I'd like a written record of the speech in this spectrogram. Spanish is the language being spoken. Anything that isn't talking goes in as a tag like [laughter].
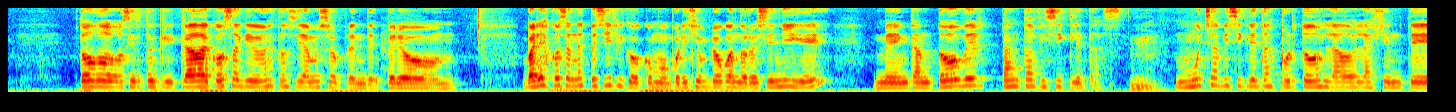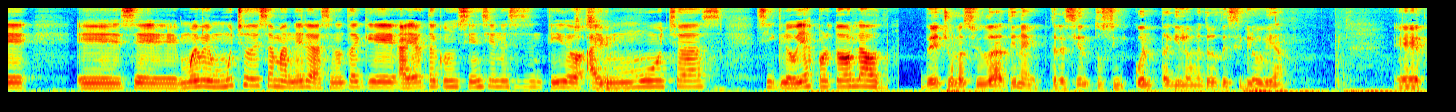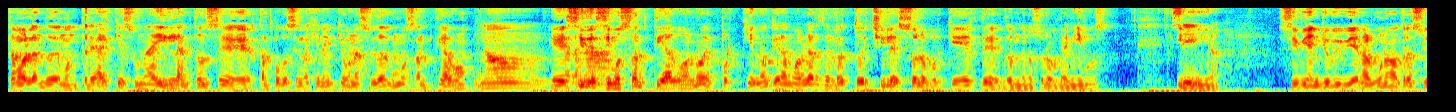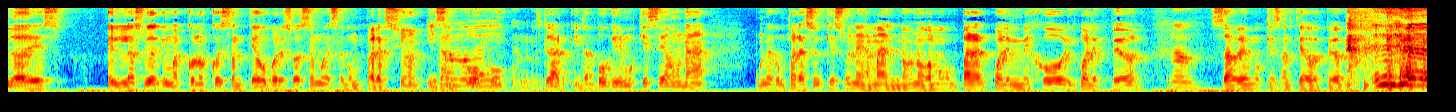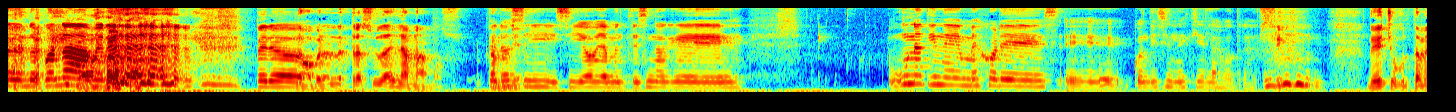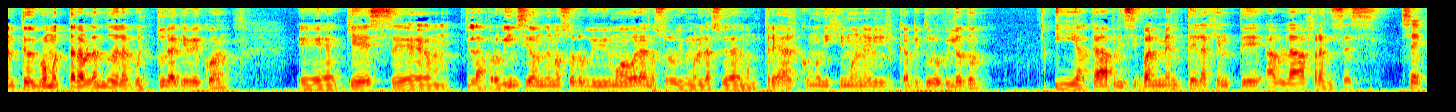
todo, siento que cada cosa que veo en esta ciudad me sorprende, pero mm, varias cosas en específico, como por ejemplo cuando recién llegué, me encantó ver tantas bicicletas. Mm, muchas bicicletas por todos lados, la gente eh, se mueve mucho de esa manera, se nota que hay harta conciencia en ese sentido, hay muchas ciclovías por todos lados. De hecho, la ciudad tiene 350 kilómetros de ciclovía. Eh, estamos hablando de Montreal, que es una isla, entonces tampoco se imaginen que es una ciudad como Santiago. No. Eh, si nada. decimos Santiago, no es porque no queramos hablar del resto de Chile, es solo porque es de donde nosotros venimos. Sí. Y uh, si bien yo vivía en algunas otras ciudades, es la ciudad que más conozco es Santiago, por eso hacemos esa comparación. Y, tampoco, claro, y tampoco queremos que sea una, una comparación que suene a mal, ¿no? No vamos a comparar cuál es mejor y cuál es peor. No. Sabemos que Santiago es peor. [laughs] no por nada, No. pero. [laughs] pero. no, pero es nuestra ciudad y la amamos. Pero también. sí, sí, obviamente, sino que una tiene mejores eh, condiciones que las otras. Sí. [laughs] De hecho, justamente hoy vamos a estar hablando de la cultura quebecoa, eh, que es eh, la provincia donde nosotros vivimos ahora. Nosotros vivimos en la ciudad de Montreal, como dijimos en el capítulo piloto. Y acá principalmente la gente habla francés. Sí,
